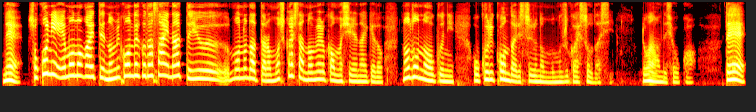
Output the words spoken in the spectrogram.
ねそこに獲物がいて飲み込んでくださいなっていうものだったらもしかしたら飲めるかもしれないけど喉の奥に送り込んだりするのも難しそうだしどうなんでしょうか。で、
